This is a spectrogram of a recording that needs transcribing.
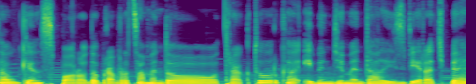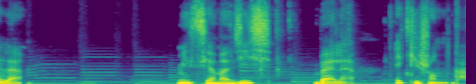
Całkiem sporo. Dobra, wracamy do trakturka i będziemy dalej zbierać bele. Misja na dziś bele i kiszonka.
